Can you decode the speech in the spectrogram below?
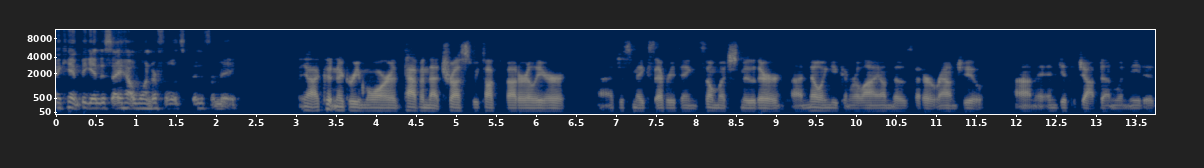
I can't begin to say how wonderful it's been for me. Yeah, I couldn't agree more. Having that trust we talked about earlier uh, just makes everything so much smoother, uh, knowing you can rely on those that are around you um, and get the job done when needed.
